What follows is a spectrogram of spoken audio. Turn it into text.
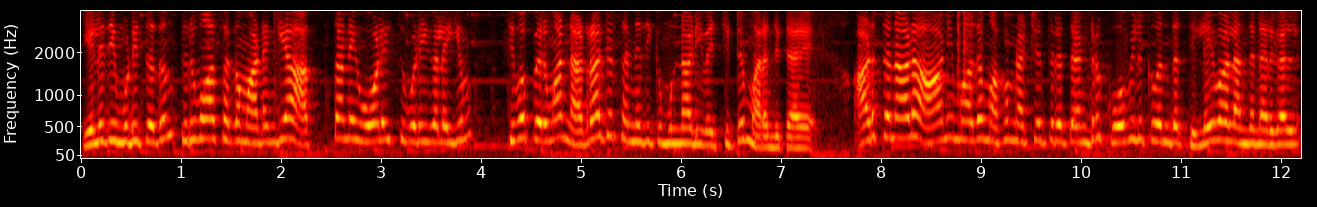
எழுதி முடித்ததும் திருவாசகம் அடங்கிய அத்தனை ஓலை சுவடிகளையும் சிவபெருமான் நடராஜர் சன்னதிக்கு முன்னாடி வச்சுட்டு மறைஞ்சிட்டாரு அடுத்த நாள் ஆனி மாதம் அகம் நட்சத்திரத்தன்று கோவிலுக்கு வந்த தில்லைவாழ் அந்தணர்கள்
